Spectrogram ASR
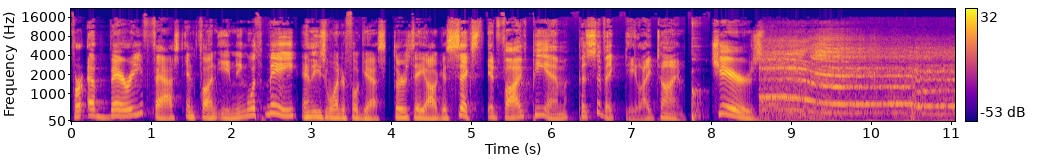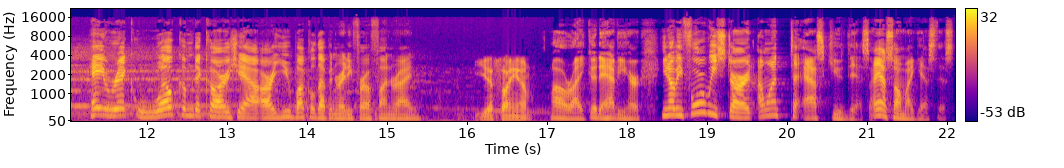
for a very fast and fun evening with me and these wonderful guests. Thursday, August 6th at 5 p.m. Pacific Daylight Time. Cheers! Hey, Rick, welcome to Cars Yeah. Are you buckled up and ready for a fun ride? Yes, I am. All right, good to have you here. You know, before we start, I want to ask you this. I ask all my guests this.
